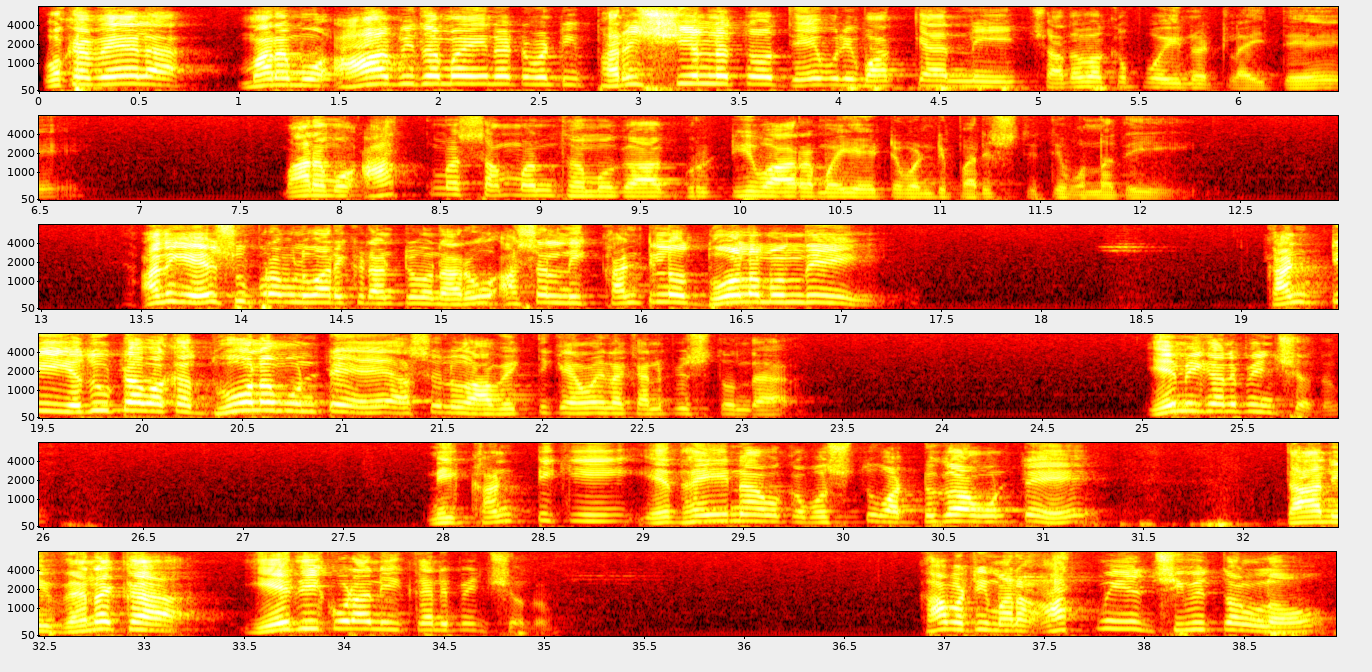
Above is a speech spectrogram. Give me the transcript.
ఒకవేళ మనము ఆ విధమైనటువంటి పరిశీలనతో దేవుని వాక్యాన్ని చదవకపోయినట్లయితే మనము ఆత్మ సంబంధముగా గుడ్డివారమయ్యేటువంటి పరిస్థితి ఉన్నది. అందుకే యేసుప్రభులు వారు ఇక్కడ అంటూ ఉన్నారు అసలు నీ కంటిలో దూలం ఉంది కంటి ఎదుట ఒక దూలం ఉంటే అసలు ఆ వ్యక్తికి ఏమైనా కనిపిస్తుందా? ఏమీ కనిపించదు. నీ కంటికి ఏదైనా ఒక వస్తువు అడ్డుగా ఉంటే దాని వెనక ఏది కూడా నీకు కనిపించదు. కాబట్టి మన ఆత్మీయ జీవితంలో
